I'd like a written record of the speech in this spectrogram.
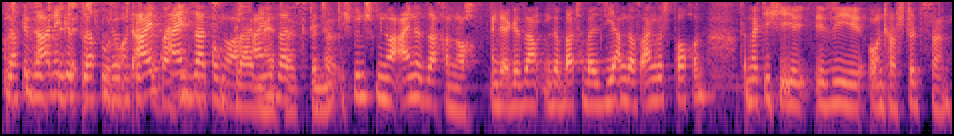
Und lassen es gibt einiges bitte, zu tun. Und ein, ein Satz Punkt noch, bleiben, ein Satz bitte. Ich wünsche mir nur eine Sache noch in der gesamten Debatte, weil Sie haben das angesprochen. Da möchte ich Sie unterstützen.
